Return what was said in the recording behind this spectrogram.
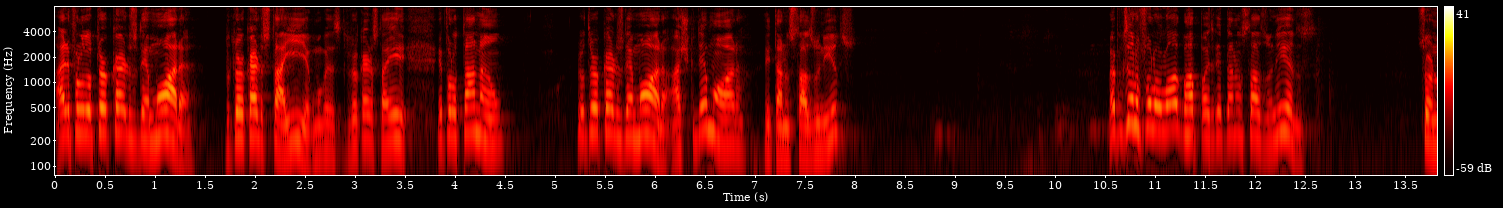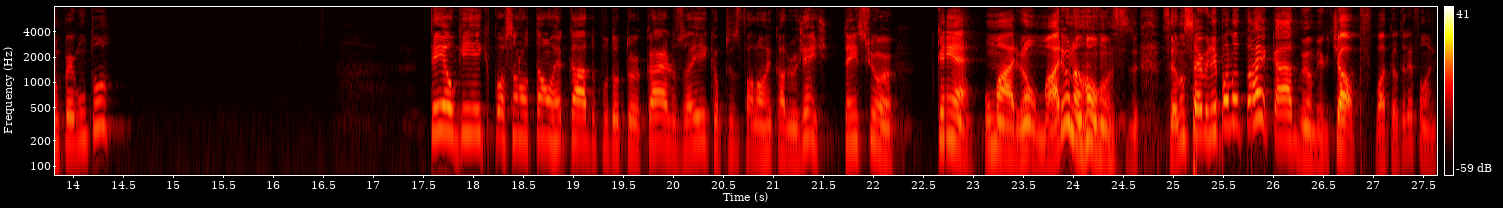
Aí ele falou, doutor Carlos demora? Doutor Carlos está aí? Alguma coisa assim. Doutor Carlos está aí? Ele falou, tá não. Doutor Carlos demora? Acho que demora. Ele está nos Estados Unidos. Mas por que você não falou logo, rapaz, que ele está nos Estados Unidos? O senhor não perguntou? Tem alguém aí que possa anotar um recado para o doutor Carlos aí, que eu preciso falar um recado urgente? Tem, senhor. Quem é? O Mário. Não, o Mário não. Você não serve nem para anotar recado, meu amigo. Tchau, bateu o telefone.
